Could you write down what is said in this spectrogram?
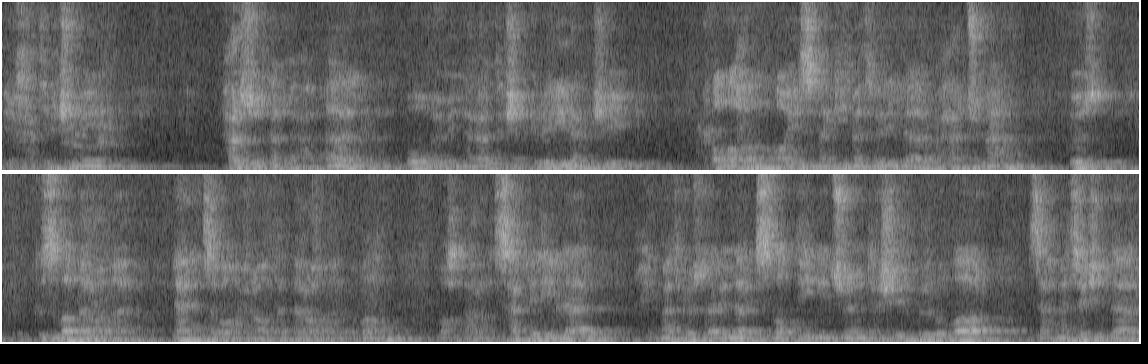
bir xətib kimi hər sözdən də əvvəl o möminlərə təşəkkür edirəm ki, Allahın ayəsinə qiymət verirlər və hər cümə öz qızla bərabər, yəni cəvahirata bərabər olan vaxtlarını sərf edirlər, xidmət göstərirlər İslam dini üçün, təşrif buyururlar, zəhmət çəkirlər,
